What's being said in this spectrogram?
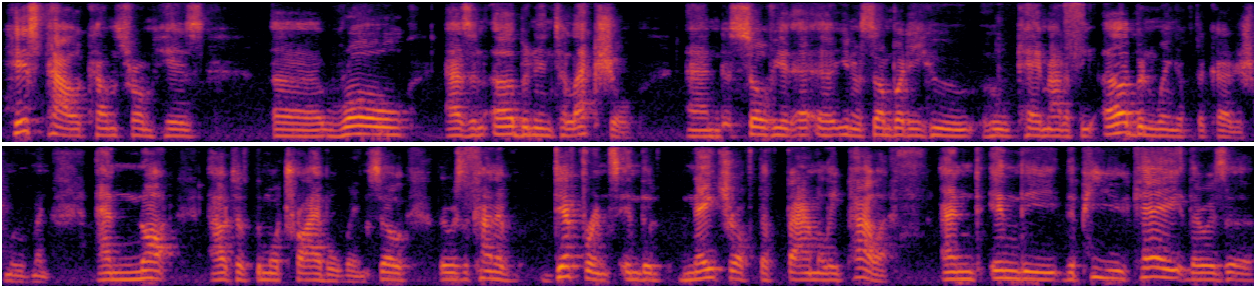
his power comes from his uh, role as an urban intellectual and a Soviet, uh, uh, you know, somebody who who came out of the urban wing of the Kurdish movement and not out of the more tribal wing. So there was a kind of difference in the nature of the family power, and in the the PUK there was a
